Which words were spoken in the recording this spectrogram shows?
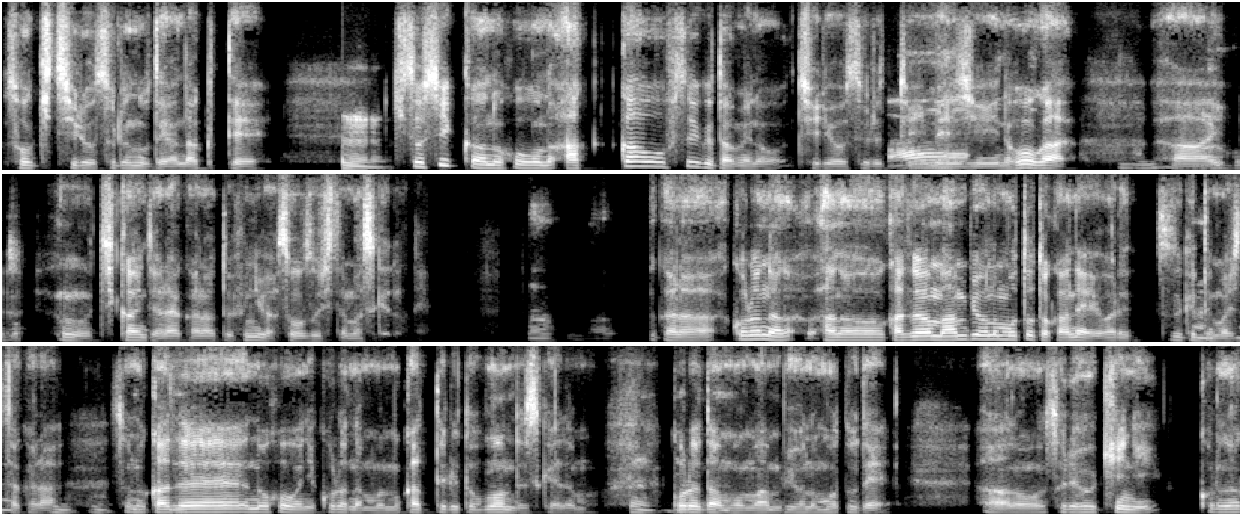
早期治療するのではなくて、うん、基礎疾患の方の悪化を防ぐための治療をするっていうイメージの方があ、うん、近いんじゃないかなというふうには想像してますけどね。だからコロナ、あの風邪は万病のもととかね、言われ続けてましたから、その風邪の方にコロナも向かってると思うんですけれども、コロナも万病のもとで、あのそれを機に、コロ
